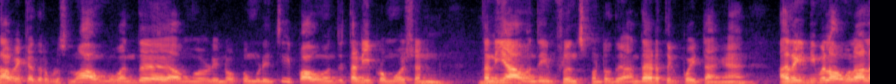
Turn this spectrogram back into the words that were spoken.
தாவேக்கா தரப்புல சொல்லுவோம் அவங்க வந்து அவங்களுடைய நோக்கம் முடிச்சு இப்போ அவங்க வந்து தனி ப்ரொமோஷன் தனியா வந்து இன்ஃப்ளூயன்ஸ் பண்றது அந்த இடத்துக்கு போயிட்டாங்க. அதனால இனிமேல் அவங்களால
